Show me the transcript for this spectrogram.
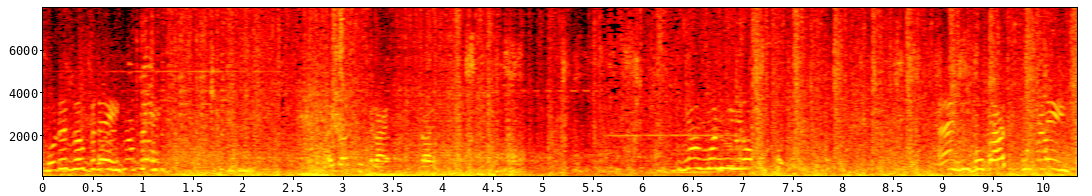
What is up, base? I got this guy. Come on, one heal. And you go back to base.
